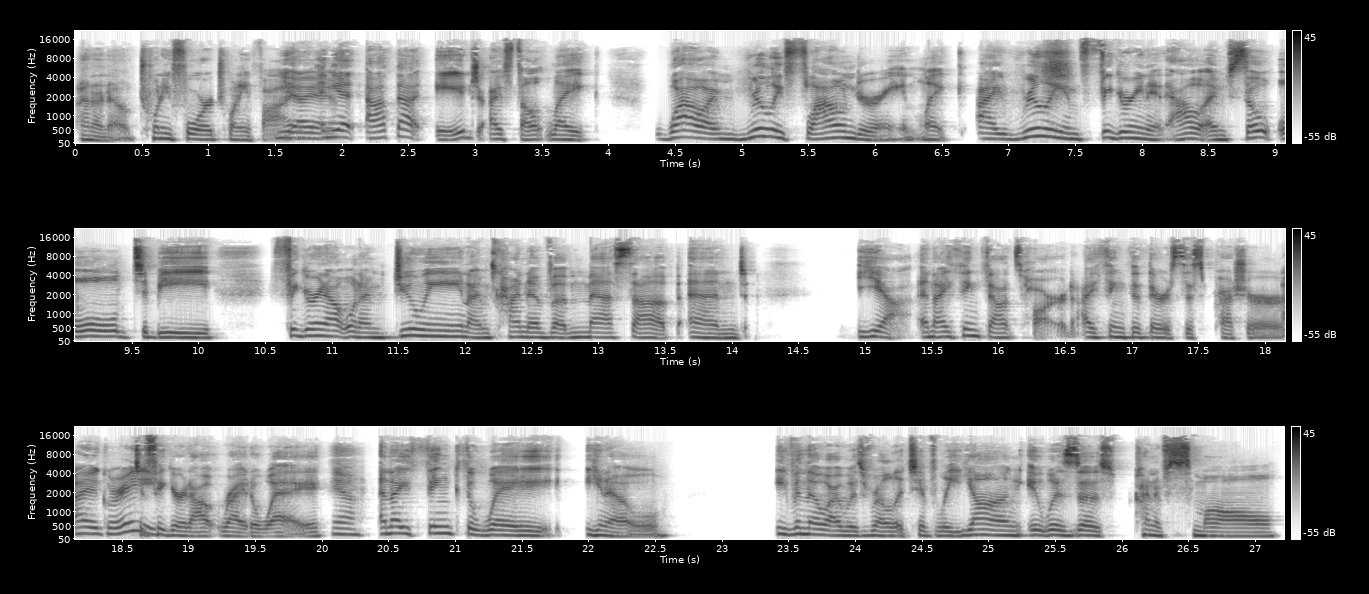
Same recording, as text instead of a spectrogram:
I don't know, 24, 25. Yeah, yeah. And yet at that age, I felt like wow, I'm really floundering. Like I really am figuring it out. I'm so old to be figuring out what I'm doing. I'm kind of a mess up and yeah, and I think that's hard. I think that there's this pressure I agree. to figure it out right away. yeah, And I think the way, you know, even though I was relatively young, it was a kind of small,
